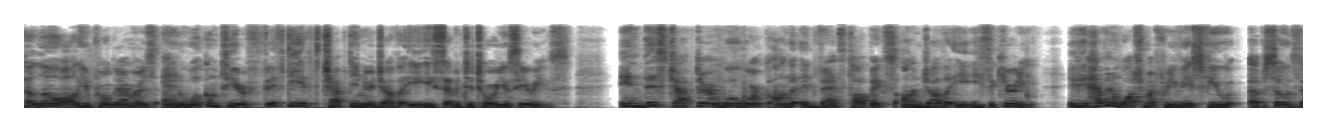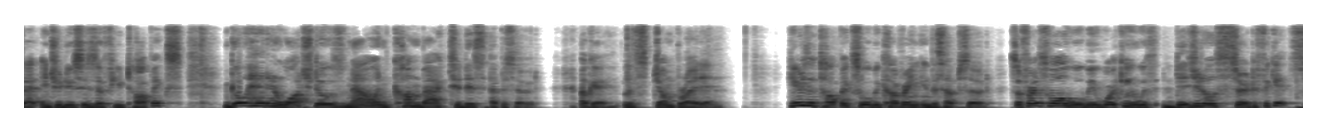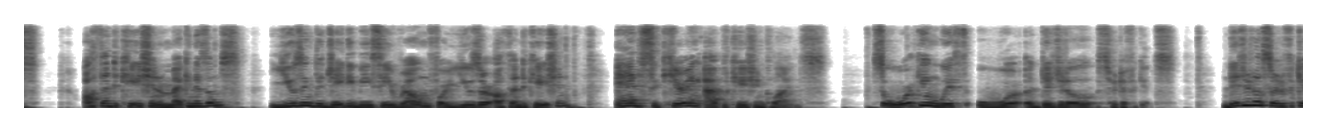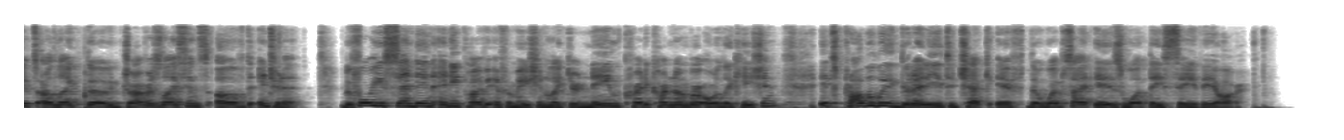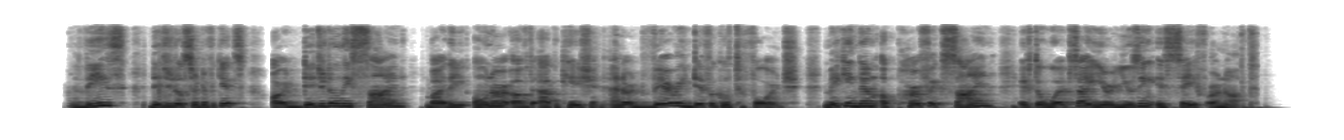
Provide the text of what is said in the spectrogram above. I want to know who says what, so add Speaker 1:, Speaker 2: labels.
Speaker 1: Hello, all you programmers, and welcome to your 50th chapter in your Java EE7 tutorial series. In this chapter, we'll work on the advanced topics on Java EE security. If you haven't watched my previous few episodes that introduces a few topics, go ahead and watch those now and come back to this episode. Okay, let's jump right in. Here's the topics we'll be covering in this episode. So first of all, we'll be working with digital certificates, authentication mechanisms, using the JDBC realm for user authentication, and securing application clients. So working with uh, digital certificates. Digital certificates are like the driver's license of the internet. Before you send in any private information like your name, credit card number, or location, it's probably a good idea to check if the website is what they say they are. These digital certificates are digitally signed by the owner of the application and are very difficult to forge, making them a perfect sign if the website you're using is safe or not.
